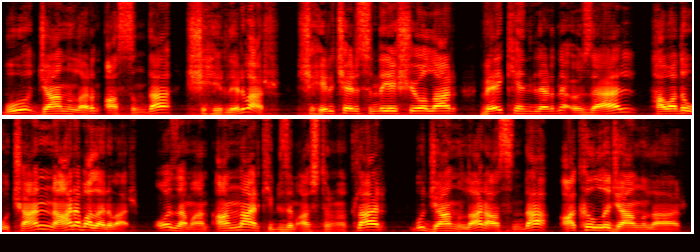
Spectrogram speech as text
bu canlıların aslında şehirleri var. Şehir içerisinde yaşıyorlar ve kendilerine özel havada uçan arabaları var. O zaman anlar ki bizim astronotlar bu canlılar aslında akıllı canlılar.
